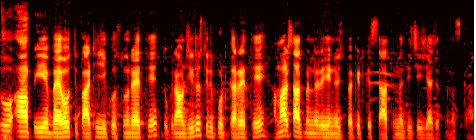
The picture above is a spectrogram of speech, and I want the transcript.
तो आप ये वैभव त्रिपाठी जी को सुन रहे थे तो ग्राउंड ज़ीरो से रिपोर्ट कर रहे थे। हमारे साथ बने रहे न्यूज़ पैकेट के साथ, में दीजिए इजाज़त, नमस्कार।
